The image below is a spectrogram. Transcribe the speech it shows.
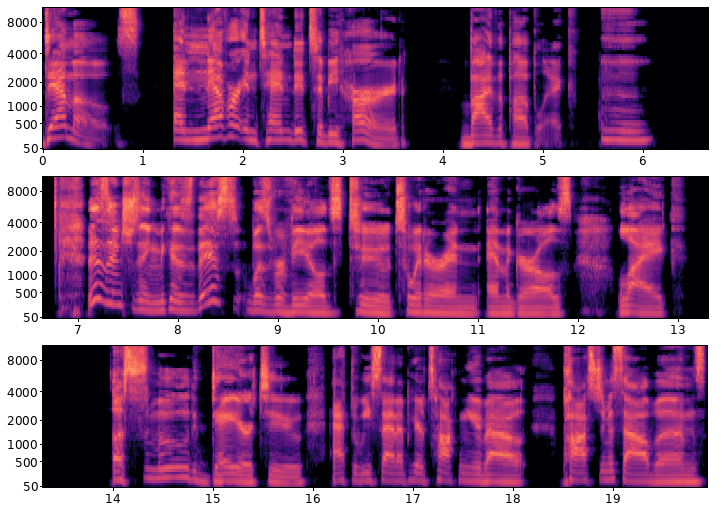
demos and never intended to be heard by the public. Mm. This is interesting because this was revealed to Twitter and and the girls like a smooth day or two after we sat up here talking about posthumous albums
